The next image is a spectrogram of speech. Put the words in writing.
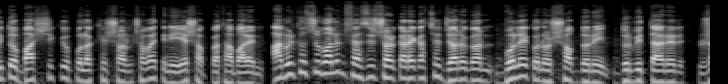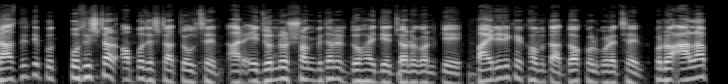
মৃত বার্ষিকী উপলক্ষে স্মরণসভায় তিনি এসব কথা বলেন। আমির খসরু বলেন, ফ্যাসিস্ট সরকারের কাছে জনগণ বলে কোনো শব্দ নেই। দুর্বৃত্তায়নের রাজনীতি প্রতিষ্ঠার অপচেষ্টা চলছে আর এই জন্য সংবিধানের দোহাই দিয়ে জনগণকে বাইরে রেখে ক্ষমতা দখল করেছে। কোনো আলাপ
